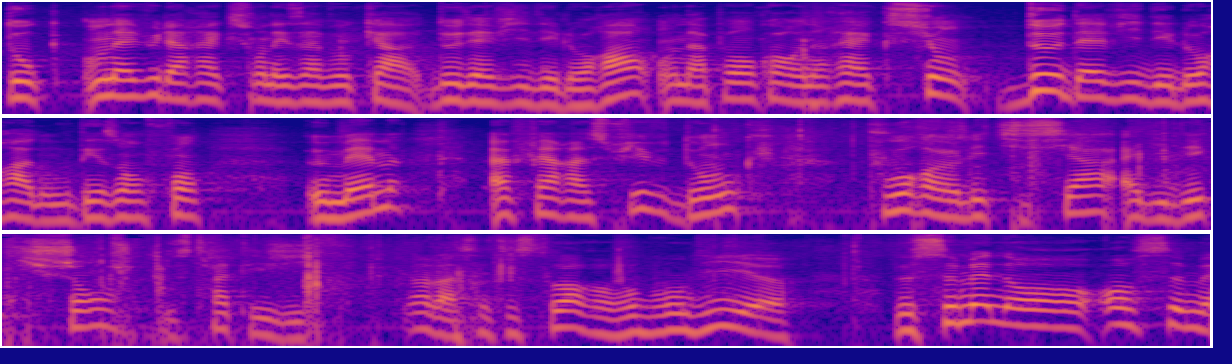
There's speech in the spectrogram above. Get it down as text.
Donc, on a vu la réaction des avocats de David et Laura. On n'a pas encore une réaction de David et Laura, donc des enfants eux-mêmes. Affaire à suivre, donc, pour euh, Laetitia Hallyday qui change de stratégie. Voilà, cette histoire rebondit euh, de semaine en, en semaine.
